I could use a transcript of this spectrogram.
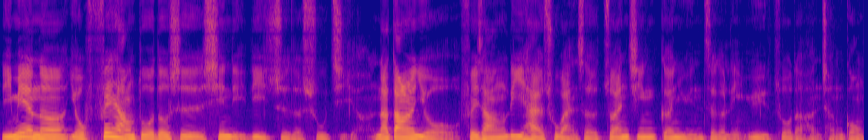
里面呢有非常多都是心理励志的书籍啊。那当然有非常厉害的出版社专精耕耘这个领域，做得很成功。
